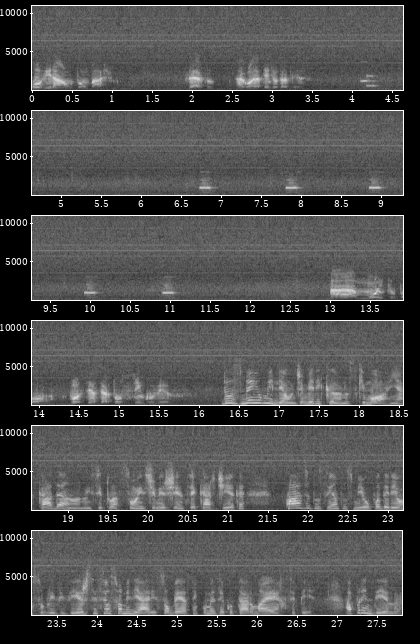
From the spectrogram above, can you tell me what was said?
ouvirá um tom baixo. Certo? Agora tente outra vez. Ah, muito bom. Você acertou cinco vezes. Dos meio milhão de americanos que morrem a cada ano em situações de emergência cardíaca, quase 200 mil poderiam sobreviver se seus familiares soubessem como executar uma RCP. Aprendê-la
